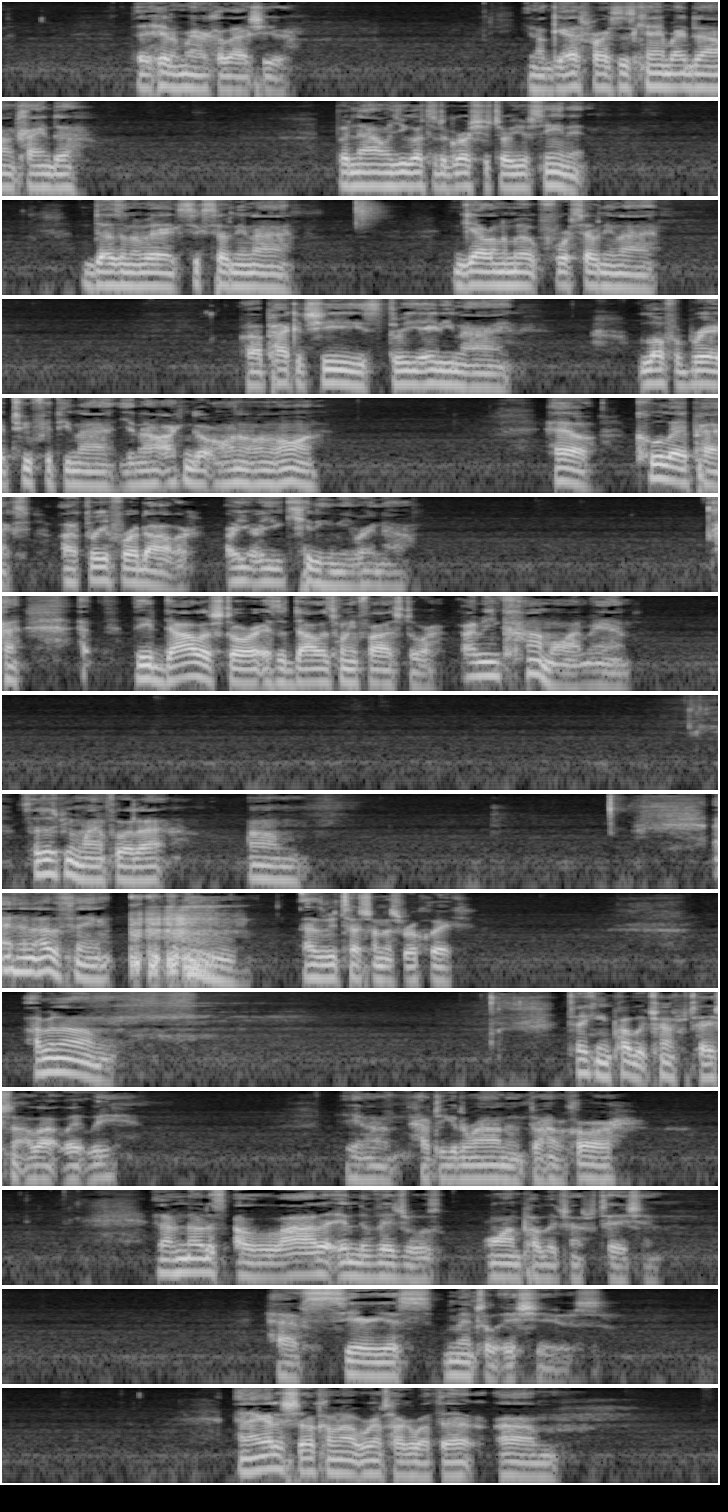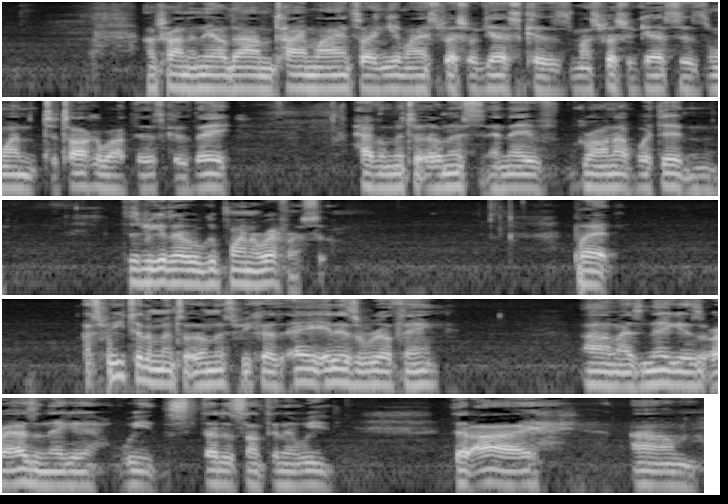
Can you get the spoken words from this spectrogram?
that hit America last year. You know, gas prices came back down, kind of. But now when you go to the grocery store, you're seeing it. Dozen of eggs, six seventy nine. Gallon of milk, four seventy nine. A pack of cheese, three eighty nine. Loaf of bread, two fifty nine. You know, I can go on and on and on. Hell, Kool Aid packs are three for a dollar. Are you are you kidding me right now? the dollar store is a dollar twenty five store. I mean, come on, man. So just be mindful of that. Um, and another thing, as we touch on this real quick, I've been um taking public transportation a lot lately. you know, have to get around and don't have a car. And I've noticed a lot of individuals on public transportation have serious mental issues. And I got a show coming out. We're going to talk about that. Um, I'm trying to nail down the timeline so I can get my special guest because my special guest is one to talk about this because they have a mental illness and they've grown up with it and just because they have a good point of reference. But I speak to the mental illness because a it is a real thing. Um, as niggas or as a nigga, we that is something that we that I um,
